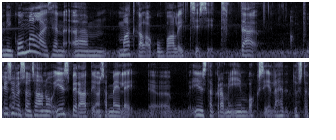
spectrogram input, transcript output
niin kummanlaisen ähm, matkalaukun valitsisit? Tämä kysymys on saanut inspiraationsa meille Instagramin inboxiin lähetetystä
